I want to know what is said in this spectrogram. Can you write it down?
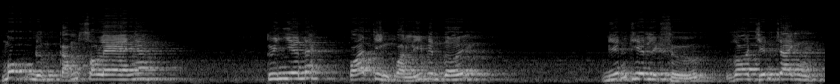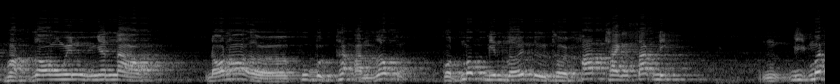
mốc được cắm sau le nhé tuy nhiên đấy quá trình quản lý biên giới, biến thiên lịch sử do chiến tranh hoặc do nguyên nhân nào, đó nó ở khu vực thác bản dốc, cột mốc biên giới từ thời pháp thanh xác định ừ, bị mất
